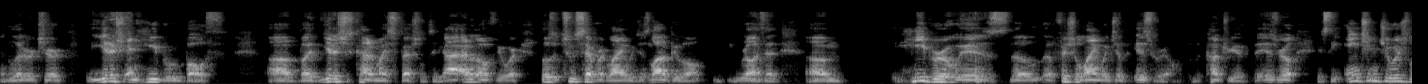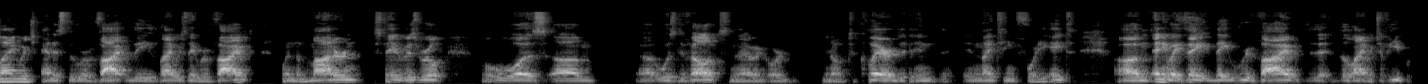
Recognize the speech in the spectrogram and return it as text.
and literature, Yiddish and Hebrew both. Uh, but Yiddish is kind of my specialty. I, I, don't know if you were; those are two separate languages. A lot of people don't realize that. Um, Hebrew is the official language of Israel, the country of Israel. It's the ancient Jewish language, and it's the revived the language they revived when the modern state of Israel was um, uh, was developed or you know declared in in 1948. Um, anyway, they they revived the, the, language of Hebrew,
